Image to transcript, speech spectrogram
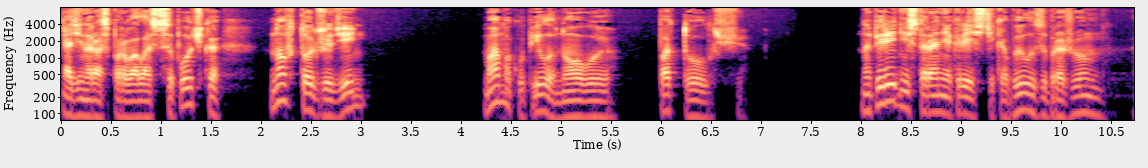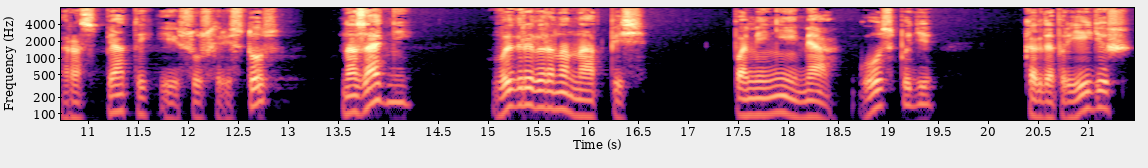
Один раз порвалась цепочка, но в тот же день мама купила новую, потолще. На передней стороне крестика был изображен распятый Иисус Христос, на задней выгравирована надпись «Помяни мя, Господи, когда приидешь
